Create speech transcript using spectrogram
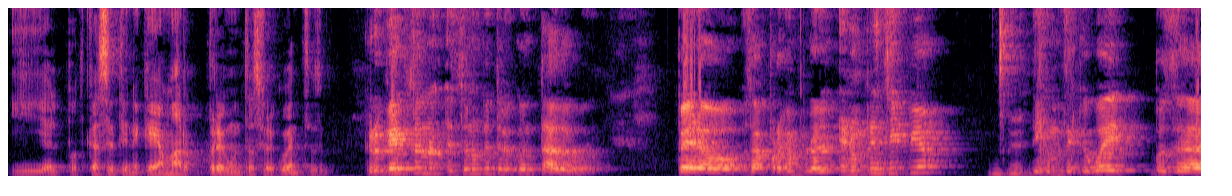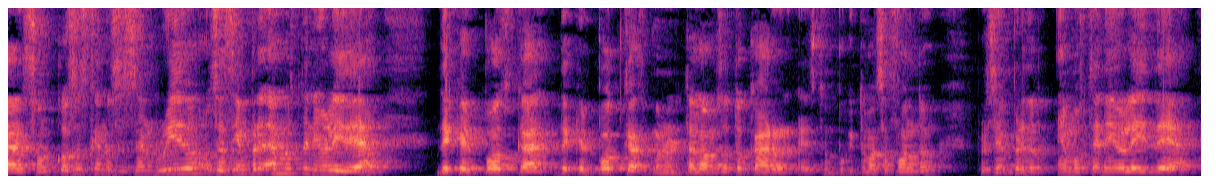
y el podcast se tiene que llamar Preguntas Frecuentes. Creo que esto, no- esto nunca te lo he contado, güey. Pero, o sea, por ejemplo, en un principio dijimos de que, güey, pues eh, son cosas que nos hacen ruido. O sea, siempre hemos tenido la idea de que el podcast, de que el podcast, bueno, ahorita lo vamos a tocar esto un poquito más a fondo, pero siempre hemos tenido la idea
